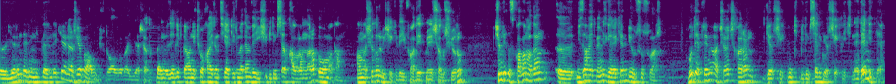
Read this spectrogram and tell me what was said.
e, yerin derinliklerindeki enerjiye bağlı bir doğal olayı yaşadık. Ben özellikle hani çok ayrıntıya girmeden ve işi bilimsel kavramlara boğmadan anlaşılır bir şekilde ifade etmeye çalışıyorum. Şimdi ıskalamadan e, izah etmemiz gereken bir husus var. Bu depremi açığa çıkaran gerçeklik, bilimsel gerçeklik nedeniyle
